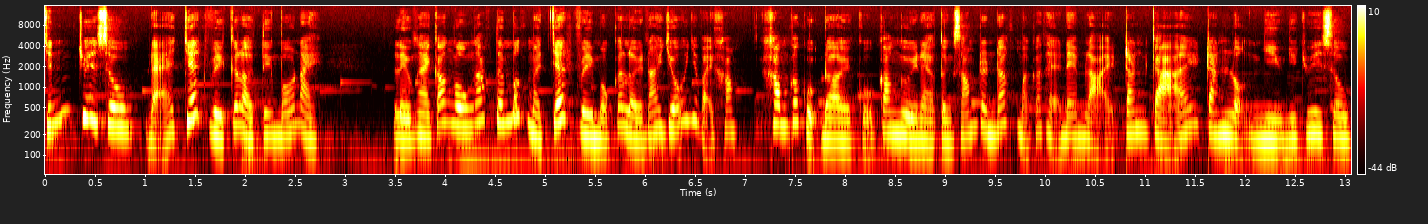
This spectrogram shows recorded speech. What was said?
chính Chúa Giêsu đã chết vì cái lời tuyên bố này. Liệu ngài có ngu ngốc tới mức mà chết vì một cái lời nói dối như vậy không? Không có cuộc đời của con người nào từng sống trên đất mà có thể đem lại tranh cãi, tranh luận nhiều như Chúa Giêsu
